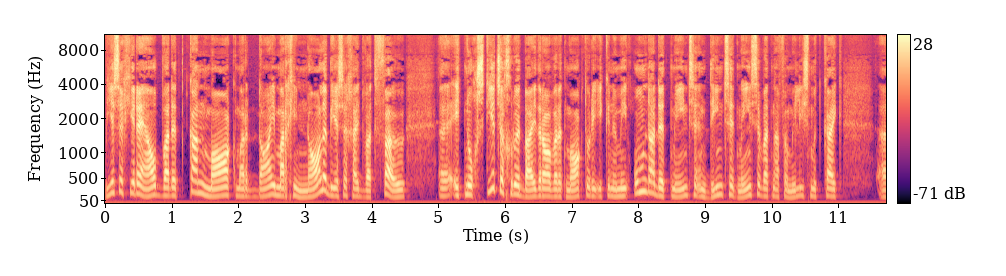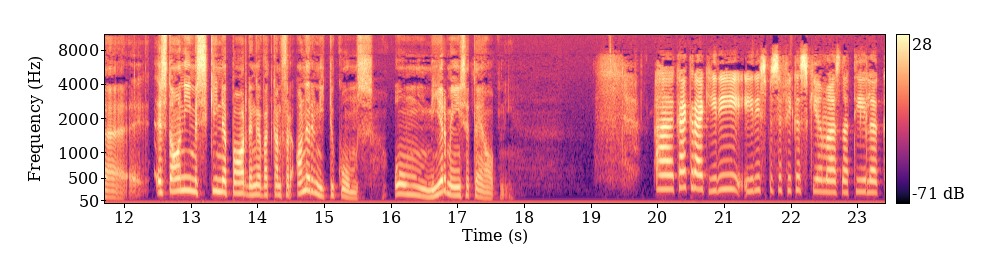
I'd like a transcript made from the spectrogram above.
besighede help wat dit kan maak, maar daai marginale besigheid wat vou uh het nog steeds 'n groot bydrae wat dit maak tot die ekonomie omdat dit mense in diens het, mense wat na families moet kyk. Uh is daar nie miskien 'n paar dinge wat kan verander in die toekoms om meer mense te help nie? Uh kyk reik hierdie hierdie spesifieke skema is natuurlik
